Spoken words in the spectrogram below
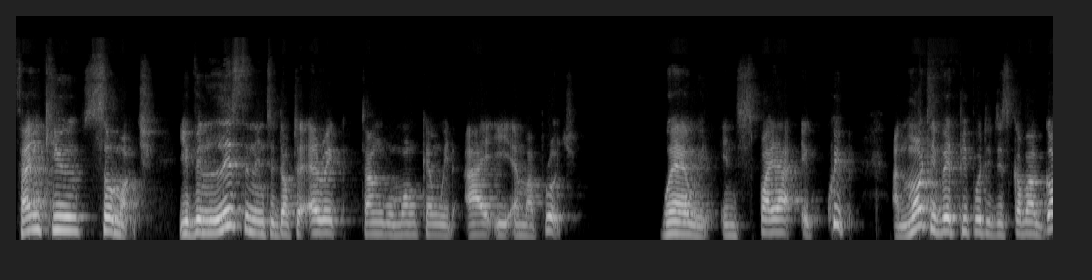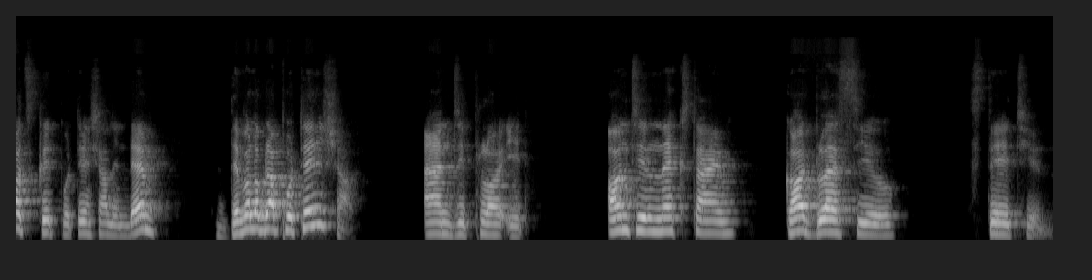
Thank you so much. You've been listening to Dr. Eric Tangumonkem with IEM Approach, where we inspire, equip, and motivate people to discover God's great potential in them, develop that potential, and deploy it. Until next time, God bless you. Stay tuned.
